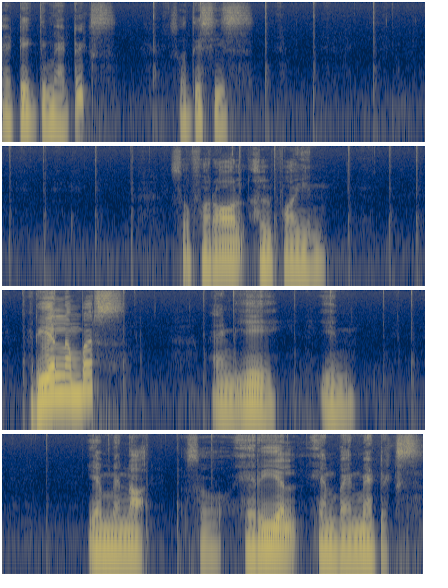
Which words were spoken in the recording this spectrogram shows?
I take the matrix. So, this is so for all alpha in real numbers and A in M n R. So, a real n by n matrix.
